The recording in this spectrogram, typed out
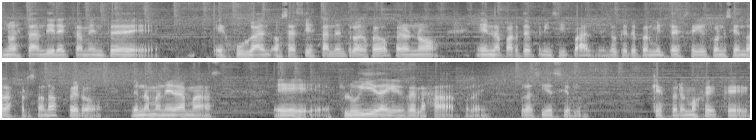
no están directamente eh, jugando, o sea, sí están dentro del juego, pero no en la parte principal, lo que te permite seguir conociendo a las personas, pero de una manera más eh, fluida y relajada por ahí, por así decirlo. Que esperemos que,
